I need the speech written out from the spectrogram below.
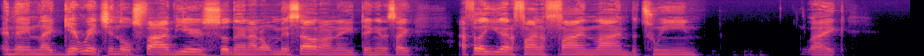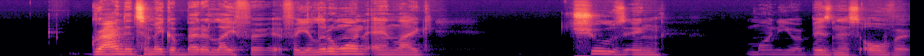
and then like get rich in those five years, so then I don't miss out on anything. And it's like I feel like you got to find a fine line between like grinding to make a better life for for your little one and like choosing money or business over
